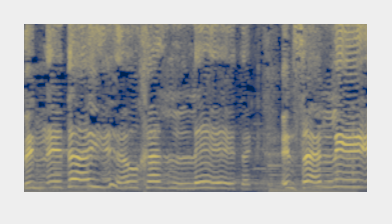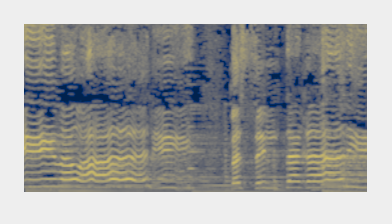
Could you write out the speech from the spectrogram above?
بين ايديا وخليتك. انسان لي قيمة وعالي بس انت غريب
